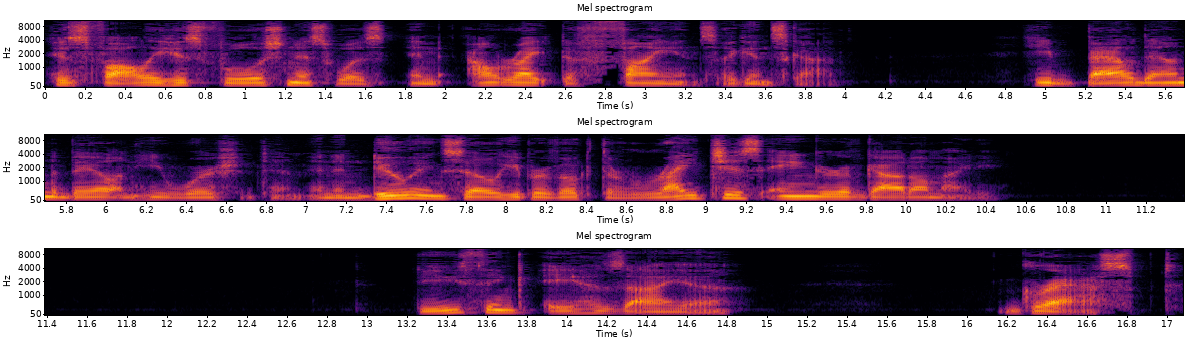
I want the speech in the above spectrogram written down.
His folly, his foolishness was an outright defiance against God. He bowed down to Baal and he worshiped him, and in doing so, he provoked the righteous anger of God Almighty. Do you think Ahaziah grasped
